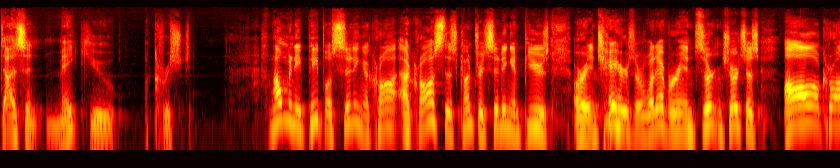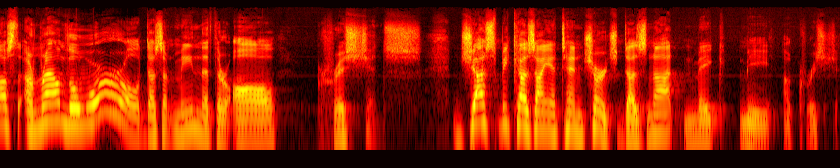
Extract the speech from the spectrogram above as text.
doesn't make you a Christian. How many people sitting across across this country sitting in pews or in chairs or whatever in certain churches all across around the world doesn't mean that they're all Christians. Just because I attend church does not make me a Christian.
